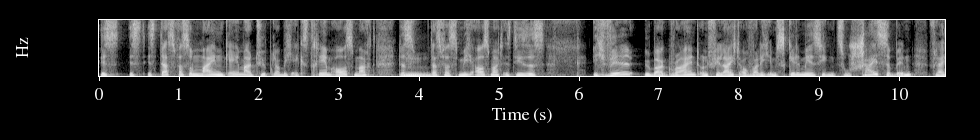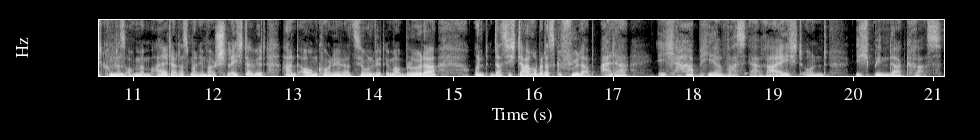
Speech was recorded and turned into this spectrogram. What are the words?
ist, ist, ist das, was so mein Gamer-Typ, glaube ich, extrem ausmacht. Das, mhm. das, was mich ausmacht, ist dieses, ich will über Grind und vielleicht auch, weil ich im Skillmäßigen zu scheiße bin, vielleicht kommt hm. das auch mit dem Alter, dass man immer schlechter wird, Hand-Augen-Koordination wird immer blöder und dass ich darüber das Gefühl habe, Alter, ich habe hier was erreicht und ich bin da krass.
